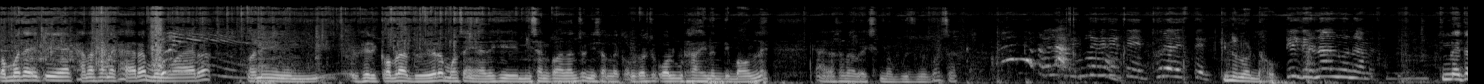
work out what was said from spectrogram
अब म चाहिँ यति यहाँ खानासाना खाएर म नुहाएर अनि फेरि कपडा धोएर म चाहिँ यहाँदेखि निशान कहाँ जान्छु। निशानलाई कल गर्छु। कल उठाएन ती बाहुनले कहाँ अब एकछिनमा बुझ्नुपर्छ। किन लड्डा हो? तिमीलाई त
